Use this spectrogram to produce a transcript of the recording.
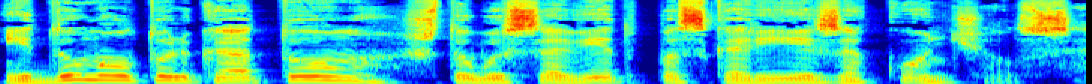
и думал только о том, чтобы совет поскорее закончился.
